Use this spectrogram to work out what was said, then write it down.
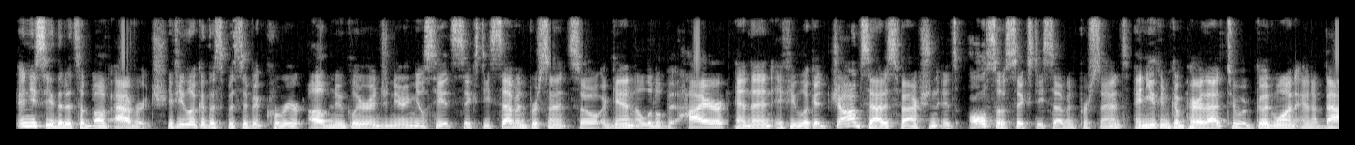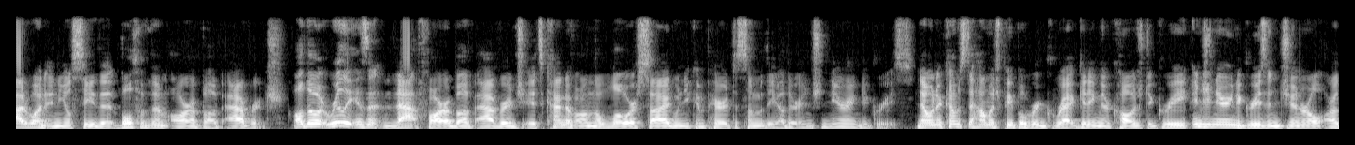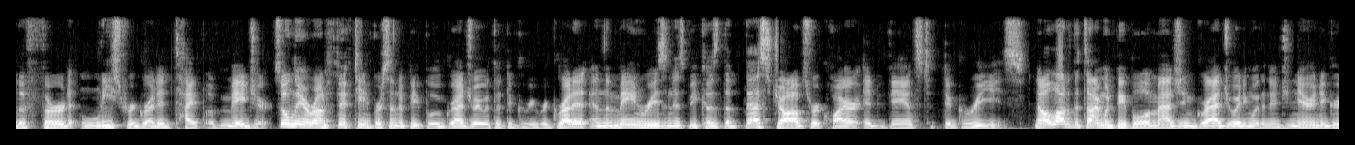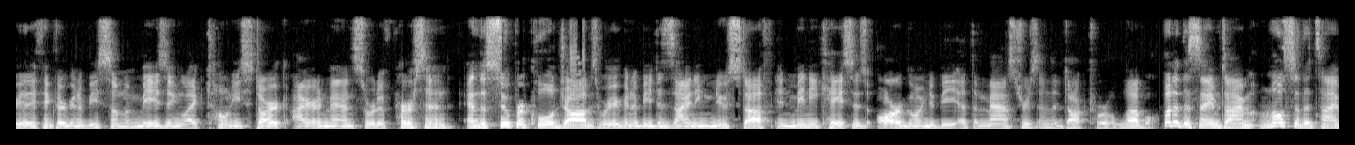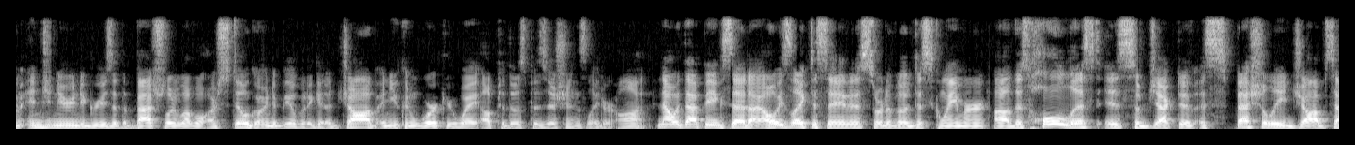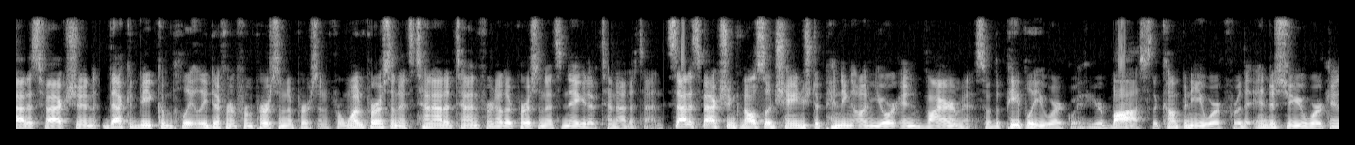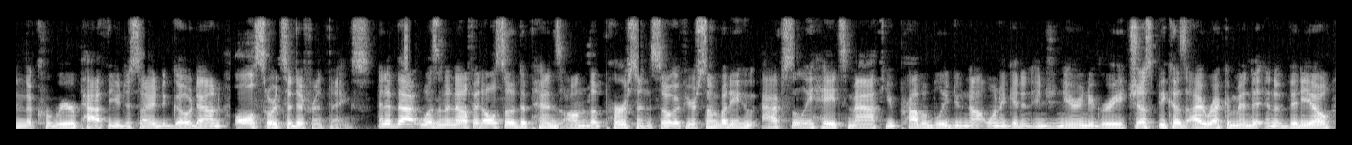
and you see that it's above average. If you look at the specific career of nuclear engineering, you'll see it's 67%. So again, a little bit higher. And then if you look at job satisfaction, it's also 67%. And you can compare that to a good one and a bad one, and you'll see that both of them are above average. Although it really isn't that that far above average, it's kind of on the lower side when you compare it to some of the other engineering degrees. Now, when it comes to how much people regret getting their college degree, engineering degrees in general are the third least regretted type of major. So only around 15% of people who graduate with a degree regret it, and the main reason is because the best jobs require advanced degrees. Now, a lot of the time when people imagine graduating with an engineering degree, they think they're gonna be some amazing like Tony Stark, Iron Man sort of person. And the super cool jobs where you're gonna be designing new stuff stuff in many cases are going to be at the master's and the doctoral level. But at the same time, most of the time, engineering degrees at the bachelor level are still going to be able to get a job and you can work your way up to those positions later on. Now, with that being said, I always like to say this sort of a disclaimer. Uh, this whole list is subjective, especially job satisfaction. That could be completely different from person to person. For one person, it's 10 out of 10. For another person, it's negative 10 out of 10. Satisfaction can also change depending on your environment. So the people you work with, your boss, the company you work for, the industry you work in, the career path you decided to go down, all sorts of different things. And if that wasn't enough, it also depends on the person. So if you're somebody who absolutely hates math, you probably do not want to get an engineering degree just because I recommend it in a video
